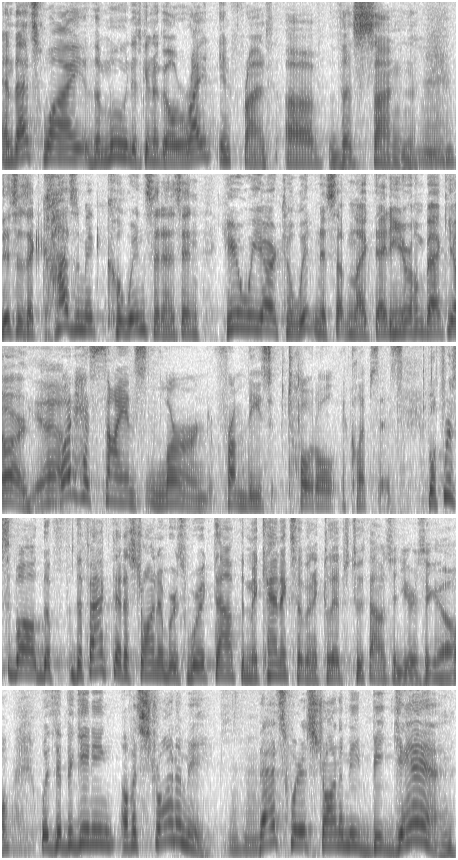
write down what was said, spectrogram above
and that's why the moon is going to go right in front of the sun. Mm-hmm. This is a cosmic coincidence, and here we are to witness something like that in your own backyard. Yeah. What has science learned from these total eclipses? Well, first of all, the, the fact that astronomers worked out the mechanics of an eclipse 2,000 years ago was the beginning of astronomy. Mm-hmm. That's where astronomy began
